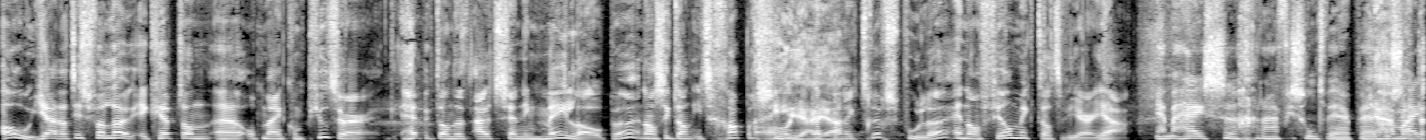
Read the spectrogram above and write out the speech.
Oh, ja, dat is wel leuk. Ik heb dan eh, op mijn computer heb ik dan de uitzending meelopen. En als ik dan iets grappigs Oh, zie, ja, dan ja. kan ik terugspoelen. En dan film ik dat weer, ja. Ja, maar hij is grafisch ontwerper, hè, dus hij is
